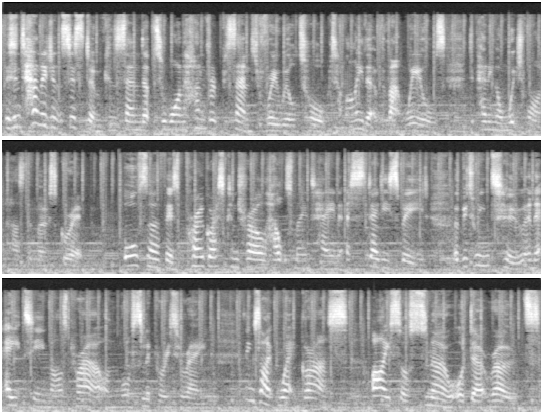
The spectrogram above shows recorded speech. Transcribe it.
This intelligent system can send up to 100% of rear wheel torque to either of the back wheels, depending on which one has the most grip. All surface progress control helps maintain a steady speed of between 2 and 18 miles per hour on more slippery terrain, things like wet grass, ice or snow or dirt roads.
